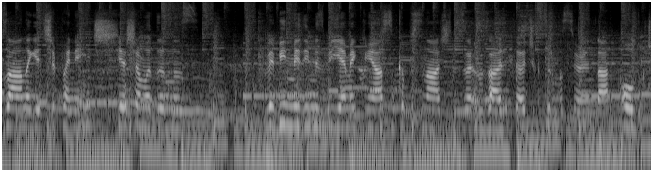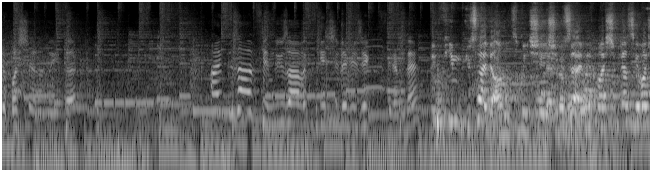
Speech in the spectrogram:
uzağına geçip hani hiç yaşamadığımız ve bilmediğimiz bir yemek dünyasının kapısını açtı bize. Özellikle acıktırması yönünden oldukça başarılıydı. Ay güzel bir filmdi, güzel vakit geçirilebilecek bir filmdi. E, Film güzeldi, anlatımı işleyişi güzeldi. Başta biraz yavaş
